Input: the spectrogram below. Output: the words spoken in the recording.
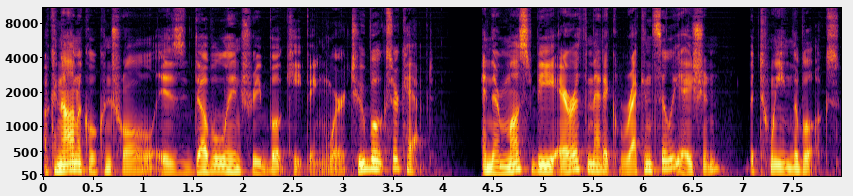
A canonical control is double entry bookkeeping, where two books are kept, and there must be arithmetic reconciliation between the books.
